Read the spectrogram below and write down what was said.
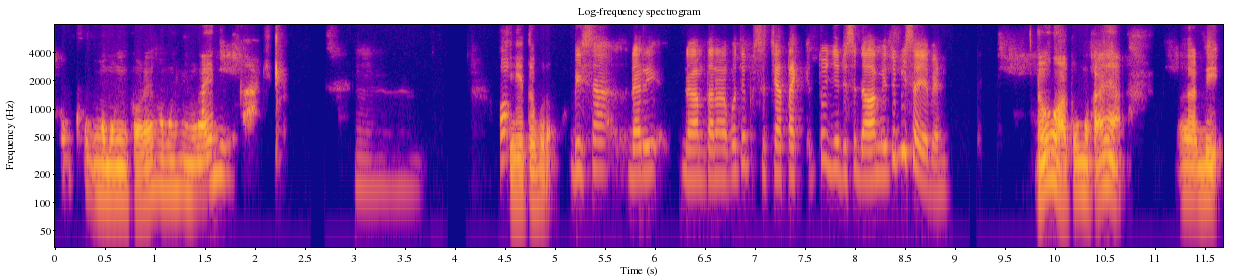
kok ngomongin Korea ngomongin yang lain nah, gitu. Hmm. Oh, gitu bro bisa dari dalam tanda kutip secetek itu jadi sedalam itu bisa ya Ben? Oh, aku makanya uh, di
